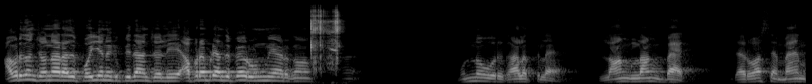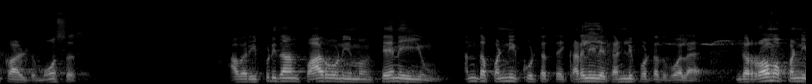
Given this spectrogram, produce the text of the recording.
அவர் தான் சொன்னார் அது பொய்யனுக்கு பிதான்னு சொல்லி. அப்புறம் எப்படி அந்த பேர் உண்மையாக இருக்கும்? முன்ன ஒரு காலத்தில் long long back there was a man called Moses அவர் இப்படிதான் பார்வோனியமும் சேனையும் அந்த பன்னி கூட்டத்தை கடலிலே தள்ளி போட்டது போல இந்த ரோம பன்னி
